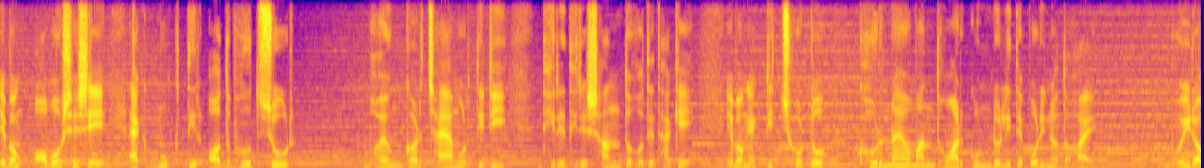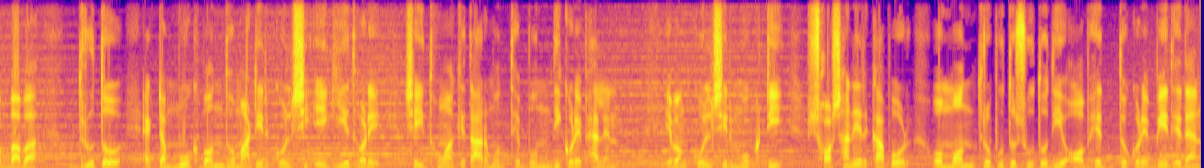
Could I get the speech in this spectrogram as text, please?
এবং অবশেষে এক মুক্তির অদ্ভুত সুর। ভয়ঙ্কর ছায়ামূর্তিটি ধীরে ধীরে শান্ত হতে থাকে এবং একটি ছোট, ঘূর্ণায়মান ধোঁয়ার কুণ্ডলিতে পরিণত হয়। ভৈরব বাবা দ্রুত একটা মুখ বন্ধ মাটির কলসি এগিয়ে ধরে সেই ধোঁয়াকে তার মধ্যে বন্দি করে ফেলেন এবং কলসির মুখটি শ্মশানের কাপড় ও মন্ত্রপুত সুতো দিয়ে অভেদ্য করে বেঁধে দেন।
